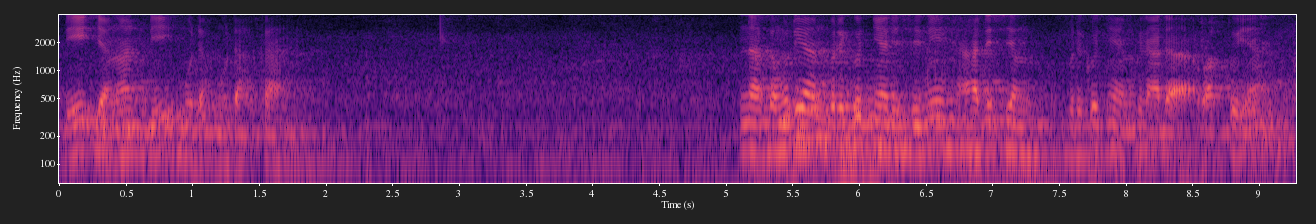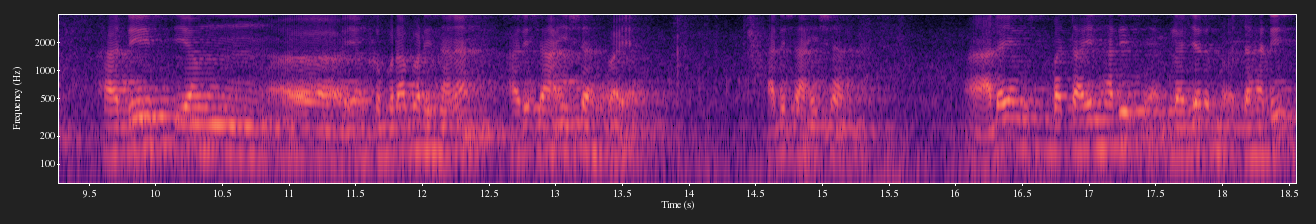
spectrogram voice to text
Jadi jangan dimudah-mudahkan Nah, kemudian berikutnya di sini hadis yang berikutnya mungkin ada waktu ya. Hadis yang uh, yang keberapa di sana? Hadis Aisyah, Pak ya. Hadis Aisyah. Nah, ada yang bacain hadis, ya, belajar baca hadis,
